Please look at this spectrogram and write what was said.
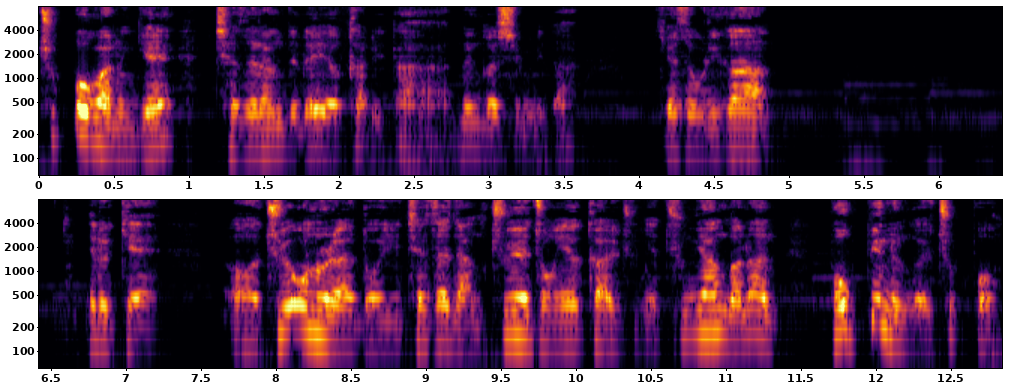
축복하는 게 제사장들의 역할이다는 것입니다. 그래서 우리가 이렇게 어, 주 오늘날도 이 제사장 주의 종의 역할 중에 중요한 거는 복 비는 거예요. 축복.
